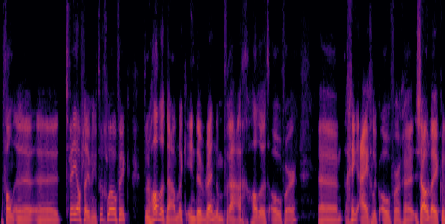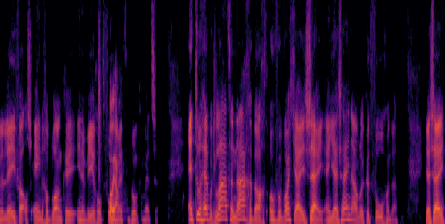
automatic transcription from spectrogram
Van eh, eh, twee afleveringen terug, geloof ik. Toen hadden we het namelijk in de random vraag. Hadden we het over. Het ging eigenlijk over. eh, zouden wij kunnen leven als enige blanke in een wereld vol Oh ja. met donkere mensen? En toen heb ik later nagedacht over wat jij zei. En jij zei namelijk het volgende. Jij zei.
